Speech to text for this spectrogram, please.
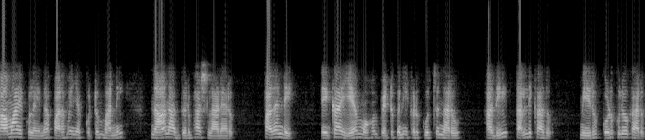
అమాయకులైన పరమయ్య కుటుంబాన్ని నానా దుర్భాషలాడారు. పదండి ఇంకా ఏం మొహం పెట్టుకుని ఇక్కడ కూర్చున్నారు? అది తల్లి కాదు మీరు కొడుకులు కారు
